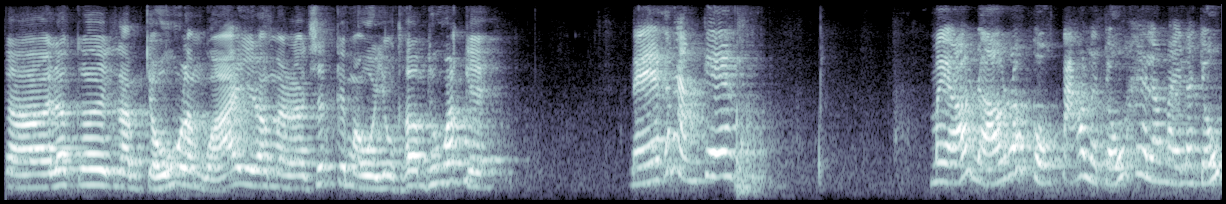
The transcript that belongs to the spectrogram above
trời đất ơi làm chủ làm quả gì đâu mà là xích cái mùi dầu thơm thú quắc vậy? Nè cái thằng kia. Mày ở đợ rốt cuộc tao là chủ hay là mày là chủ?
